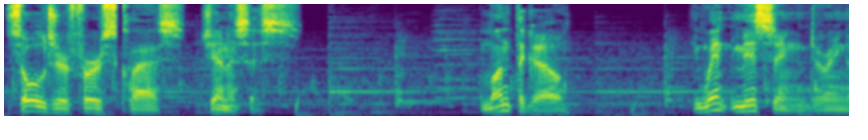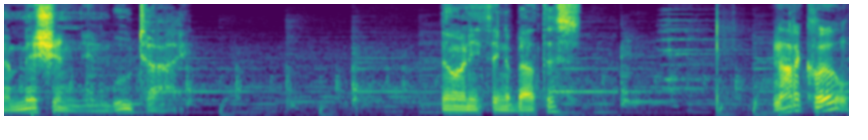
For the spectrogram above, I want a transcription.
Soldier First Class Genesis. A month ago, he went missing during a mission in Wutai. Know anything about this? not a clue.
